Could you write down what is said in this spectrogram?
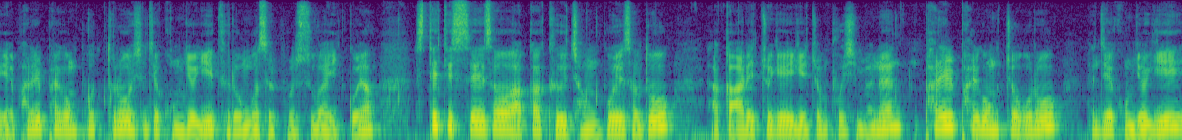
예, 8180 포트로 실제 공격이 들어온 것을 볼 수가 있고요. 스테티스에서 아까 그 정보에서도 아까 아래쪽에 이게 좀 보시면은 8180 쪽으로 현재 공격이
